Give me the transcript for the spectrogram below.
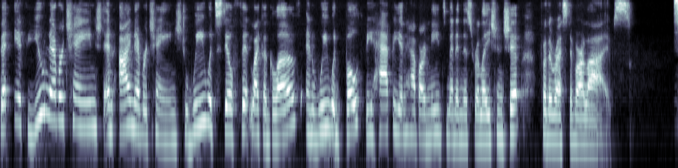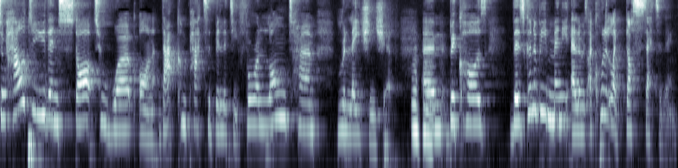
that if you never changed and I never changed, we would still fit like a glove and we would both be happy and have our needs met in this relationship for the rest of our lives. So, how do you then start to work on that compatibility for a long term relationship? Mm-hmm. Um, because there's going to be many elements. I call it like dust settling.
